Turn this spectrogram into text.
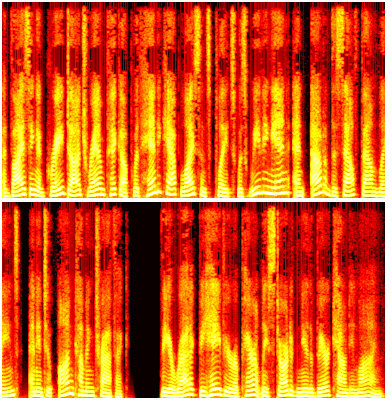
advising a gray Dodge Ram pickup with handicap license plates was weaving in and out of the southbound lanes and into oncoming traffic. The erratic behavior apparently started near the Bexar County line.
